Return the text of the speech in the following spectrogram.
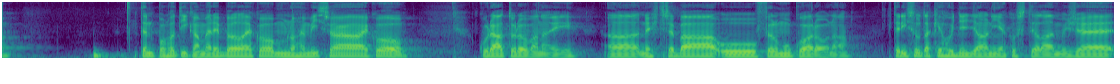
uh, ten pohled té kamery byl jako mnohem víc třeba jako kurátorovaný, uh, než třeba u filmu Cuarona, který jsou taky hodně dělaný jako stylem, že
